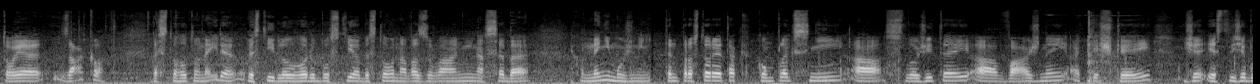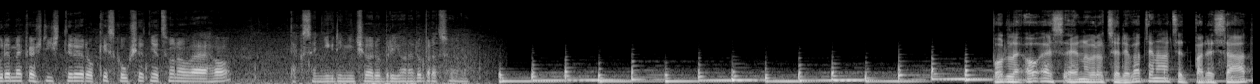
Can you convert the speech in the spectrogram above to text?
to je základ. Bez toho to nejde. Bez té dlouhodobosti a bez toho navazování na sebe jako není možný. Ten prostor je tak komplexní a složitý a vážný a těžký, že jestliže budeme každý čtyři roky zkoušet něco nového, tak se nikdy ničeho dobrýho nedopracujeme. Podle OSN v roce 1950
